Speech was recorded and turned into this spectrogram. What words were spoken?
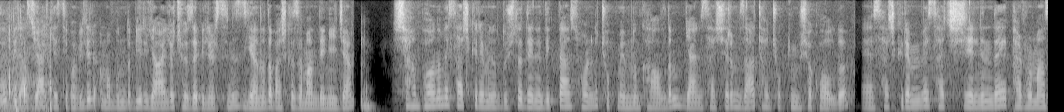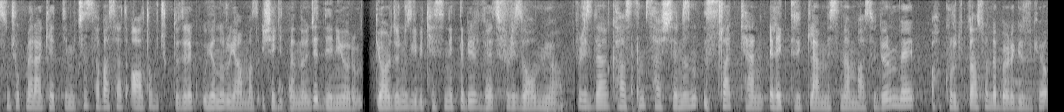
Bu biraz jel kes yapabilir ama bunu da bir yağ ile çözebilirsiniz. Yağını da başka zaman deneyeceğim. Şampuanı ve saç kremini duşta denedikten sonra çok memnun kaldım. Yani saçlarım zaten çok yumuşak oldu. Ee, saç kremi ve saç jelinin de performansını çok merak ettiğim için sabah saat 6.30'da direkt uyanır uyanmaz işe gitmeden önce deniyorum. Gördüğünüz gibi kesinlikle bir wet freeze olmuyor. Freeze'den kastım saçlarınızın ıslakken elektriklenmesinden bahsediyorum ve kuruduktan sonra da böyle gözüküyor.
